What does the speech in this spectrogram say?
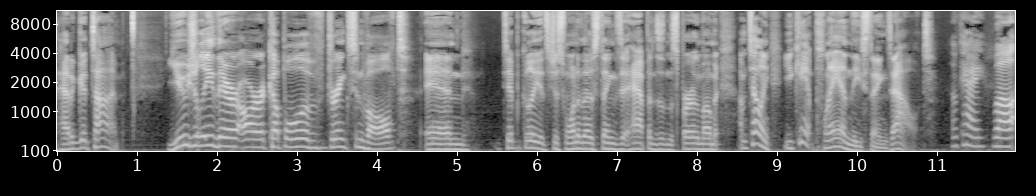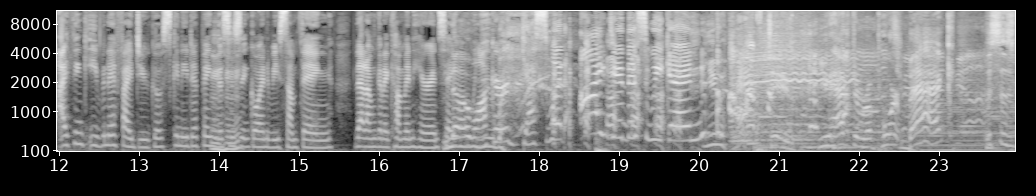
had a good time. Usually there are a couple of drinks involved, and typically it's just one of those things that happens in the spur of the moment. I'm telling you, you can't plan these things out. Okay. Well, I think even if I do go skinny dipping, this Mhm. isn't going to be something that I'm going to come in here and say, No, you- Walker, guess what I did this weekend? You have to. You have to report back. This is,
